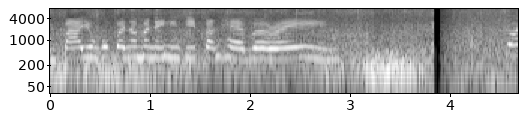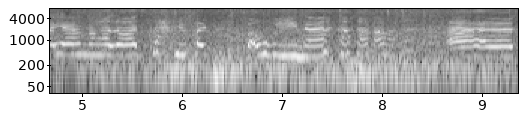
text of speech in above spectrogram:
Ang payong ko pa naman ay hindi pang heavy rain. So ayan mga lods, tayo pa, pauwi na. At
